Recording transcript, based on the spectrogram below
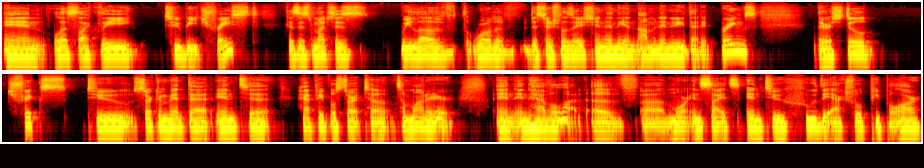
and less likely to be traced. Because as much as we love the world of decentralization and the anonymity that it brings, there are still tricks to circumvent that and to have people start to, to monitor and, and have a lot of uh, more insights into who the actual people are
